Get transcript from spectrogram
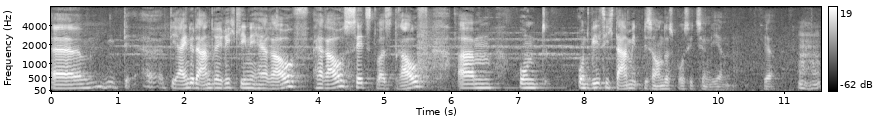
ähm, die eine oder andere Richtlinie herauf, heraus, setzt was drauf ähm, und, und will sich damit besonders positionieren. Ja. Mhm.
